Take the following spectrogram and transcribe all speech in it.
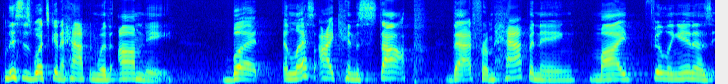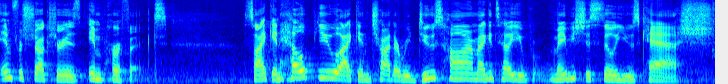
this is what's going to happen with OMNY, but unless I can stop that from happening, my filling in as infrastructure is imperfect. So I can help you, I can try to reduce harm, I can tell you maybe you should still use cash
